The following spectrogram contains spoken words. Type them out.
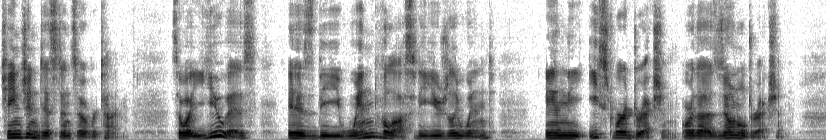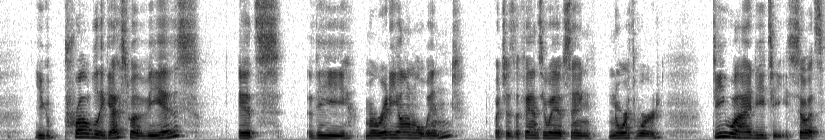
Change in distance over time. So what u is, is the wind velocity, usually wind, in the eastward direction, or the zonal direction. You could probably guess what v is. It's the meridional wind, which is a fancy way of saying northward, dy dt. So it's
